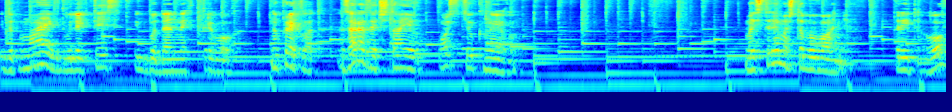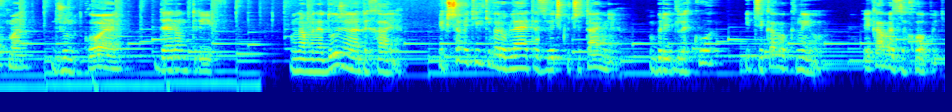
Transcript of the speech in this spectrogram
і допомагає відволіктись від буденних тривог. Наприклад, зараз я читаю ось цю книгу. Майстри масштабування Рід Гофман, Джун Коен, Дерон Тріф. Вона мене дуже надихає. Якщо ви тільки виробляєте звичку читання, оберіть легку і цікаву книгу, яка вас захопить.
